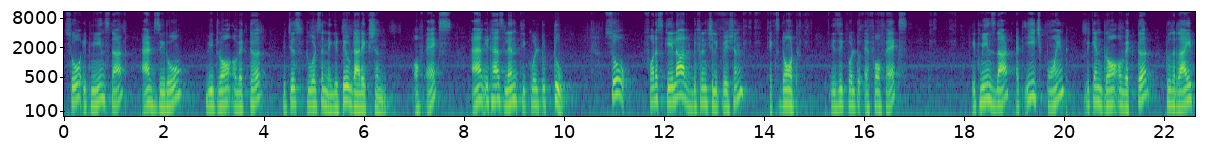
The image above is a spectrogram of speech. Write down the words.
So, it means that at 0 we draw a vector which is towards the negative direction of x and it has length equal to 2. So, for a scalar differential equation x dot is equal to f of x, it means that at each point we can draw a vector to the right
